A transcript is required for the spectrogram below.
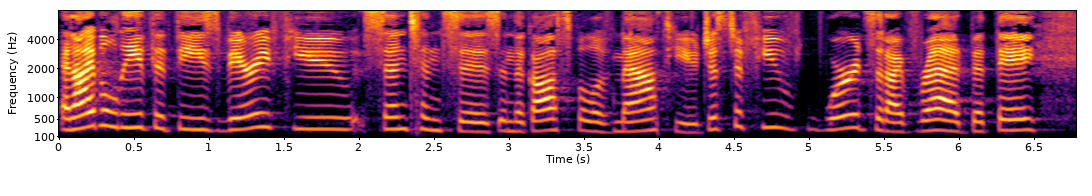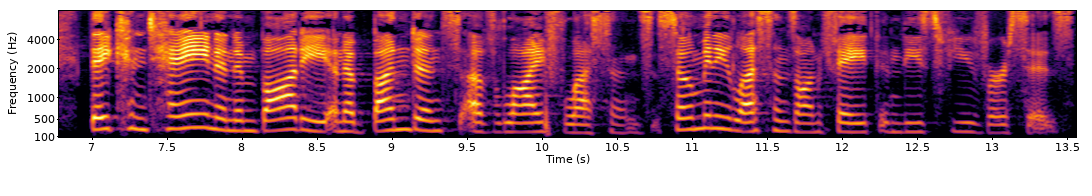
And I believe that these very few sentences in the Gospel of Matthew, just a few words that I've read, but they, they contain and embody an abundance of life lessons. So many lessons on faith in these few verses.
